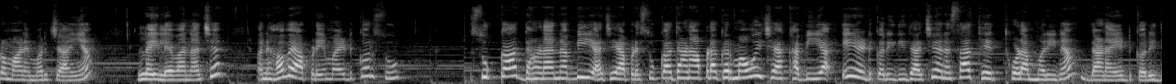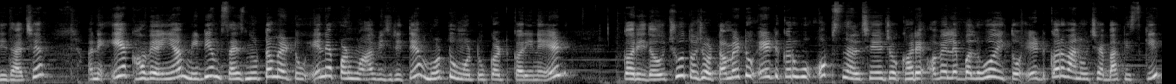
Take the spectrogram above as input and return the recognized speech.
પ્રમાણે મરચાં અહીંયા લઈ લેવાના છે. અને હવે આપણે એમાં એડ કરશું સૂકા ધાણાના બિયા. જે આપણે સૂકા ધાણા આપણા ઘરમાં હોય છે, આખા બિયા એ એડ કરી દીધા છે અને સાથે થોડા મરીના દાણા એડ કરી દીધા છે. અને એક હવે અહીંયા મીડિયમ સાઇઝનું ટમેટું, એને પણ હું આવી જ રીતે મોટું મોટું કટ કરીને એડ કરી દઉં છું. તો જો ટમેટું એડ કરવું ઓપ્શનલ છે, જો ઘરે અવેલેબલ હોય તો એડ કરવાનું છે, બાકી સ્કીપ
